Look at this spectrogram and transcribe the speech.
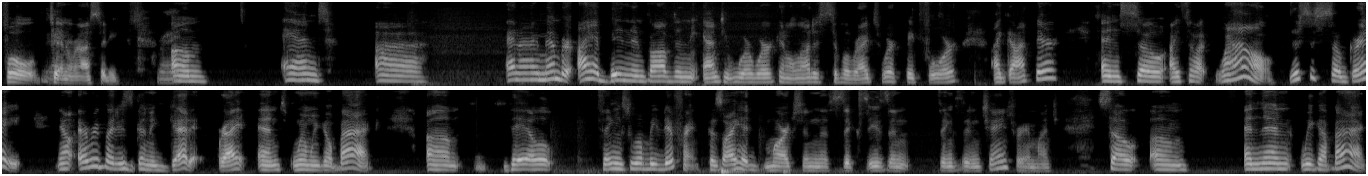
full right. generosity. Right. Um, and uh, and I remember I had been involved in the anti-war work and a lot of civil rights work before I got there, and so I thought, wow, this is so great. Now everybody's going to get it, right? And when we go back, um, they'll things will be different because I had marched in the '60s and things didn't change very much. So, um, and then we got back,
